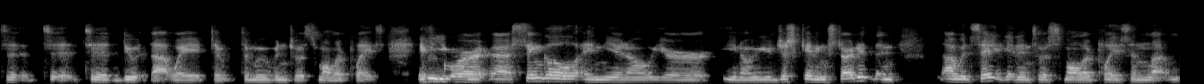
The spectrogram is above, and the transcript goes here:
to to to do it that way to to move into a smaller place. If mm-hmm. you are uh, single and you know you're you know you're just getting started, then I would say get into a smaller place and le-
